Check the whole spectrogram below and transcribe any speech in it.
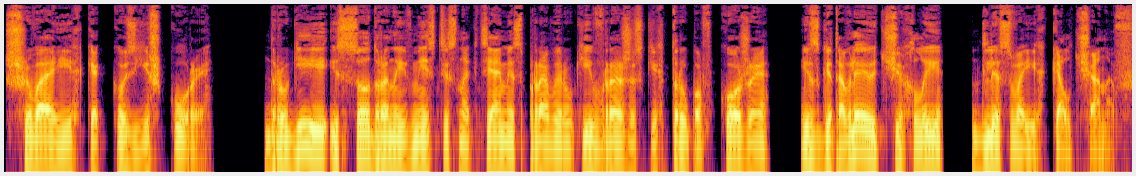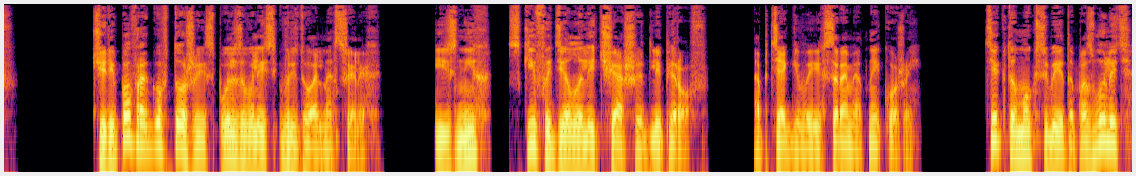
сшивая их, как козьи шкуры. Другие из содранной вместе с ногтями с правой руки вражеских трупов кожи изготовляют чехлы для своих колчанов. Черепа врагов тоже использовались в ритуальных целях. Из них скифы делали чаши для перов, обтягивая их сыромятной кожей. Те, кто мог себе это позволить,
